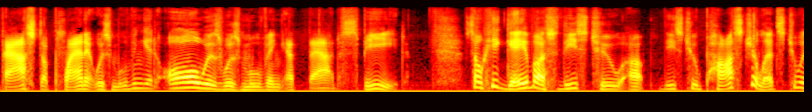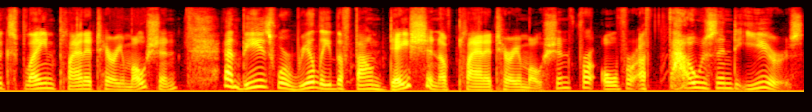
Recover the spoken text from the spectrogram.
fast a planet was moving, it always was moving at that speed. So he gave us these two uh, these two postulates to explain planetary motion. And these were really the foundation of planetary motion for over a thousand years.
